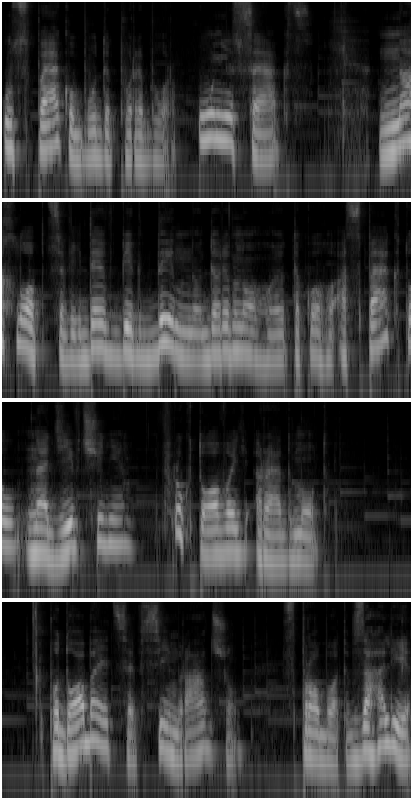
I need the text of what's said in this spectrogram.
У спеку буде перебор. Унісекс. На хлопцеві йде в бік димно-деревного такого аспекту, на дівчині фруктовий Red Mood. Подобається, всім раджу. спробувати. Взагалі,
